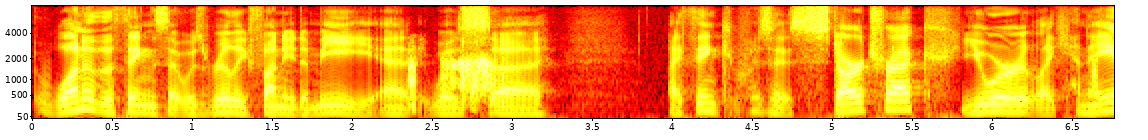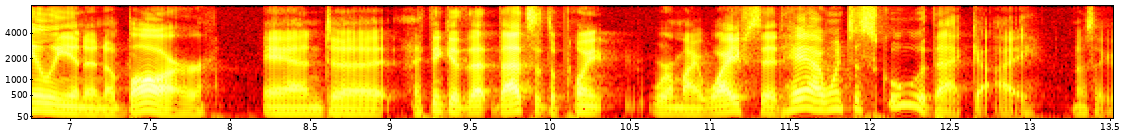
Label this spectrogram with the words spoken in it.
one of the things that was really funny to me uh, was uh, I think it was it Star Trek. You were like an alien in a bar, and uh, I think that that's at the point where my wife said, "Hey, I went to school with that guy." And I was like,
